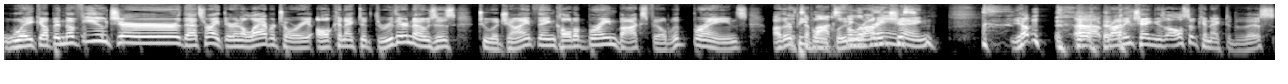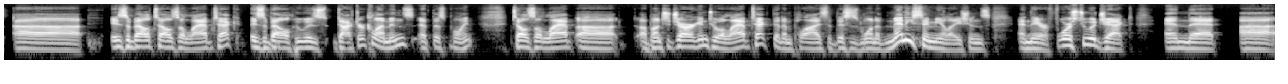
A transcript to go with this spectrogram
wake up in the future. That's right. They're in a laboratory, all connected through their noses to a giant thing called a brain box filled with brains. Other It's people, including Ronny brains. Chieng. yep. Uh, Ronny Chieng is also connected to this. Uh, Isabel tells a lab tech, Isabel, who is Dr. Clemens at this point, tells a lab uh, a bunch of jargon to a lab tech that implies that this is one of many simulations and they are forced to eject and that uh,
